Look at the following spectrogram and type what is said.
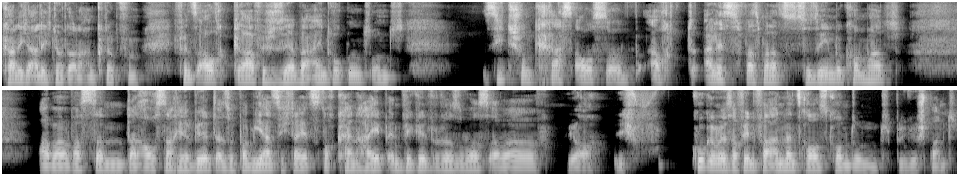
kann ich eigentlich nur dran anknüpfen. Ich finde es auch grafisch sehr beeindruckend und sieht schon krass aus. Auch alles, was man dazu zu sehen bekommen hat. Aber was dann daraus nachher wird, also bei mir hat sich da jetzt noch kein Hype entwickelt oder sowas, aber ja, ich gucke mir das auf jeden Fall an, wenn es rauskommt und bin gespannt.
